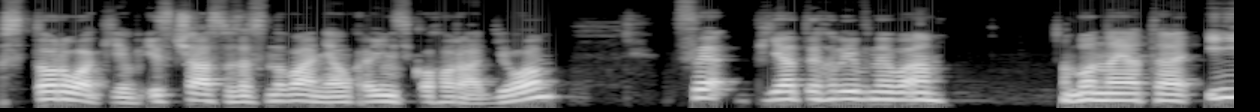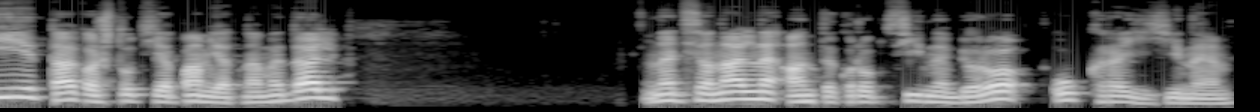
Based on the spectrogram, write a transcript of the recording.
100 років із часу заснування українського радіо. Це 5 гривнева монета. І також тут є пам'ятна медаль. Національне антикорупційне бюро України.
